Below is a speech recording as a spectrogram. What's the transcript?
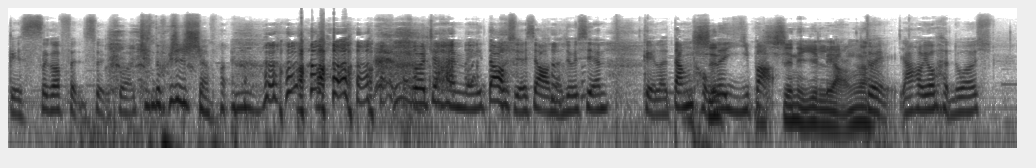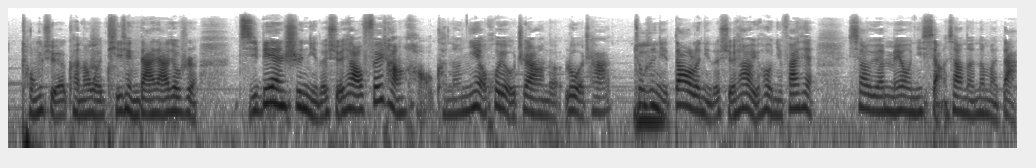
给撕个粉碎，说这都是什么？说这还没到学校呢，就先给了当头的一棒，心里一凉啊！对，然后有很多同学，可能我提醒大家，就是即便是你的学校非常好，可能你也会有这样的落差，就是你到了你的学校以后，你发现校园没有你想象的那么大。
